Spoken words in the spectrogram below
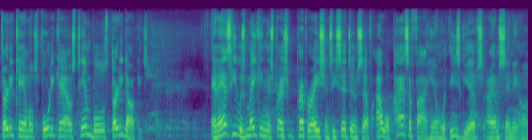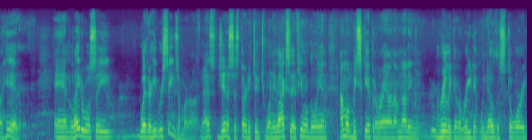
30 camels, 40 cows, 10 bulls, 30 donkeys. And as he was making his preparations, he said to himself, I will pacify him with these gifts I am sending on ahead. And later we'll see whether he receives them or not. And that's Genesis 32 20. Like I said, if you want to go in, I'm going to be skipping around. I'm not even really going to read it. We know the story,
